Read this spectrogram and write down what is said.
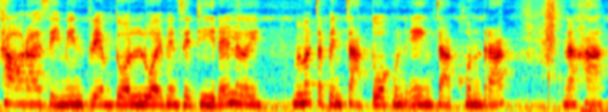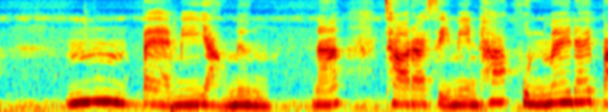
ชาวราศีมีนเตรียมตัวรวยเป็นเศรษฐีได้เลย ไม่ว่าจะเป็นจากตัวคุณเองจากคนรักนะคะ อืม แต่มีอย่างหนึ่งนะ ชาวราศีมีนถ้าคุณไม่ได้ไป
